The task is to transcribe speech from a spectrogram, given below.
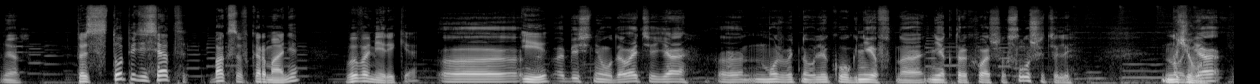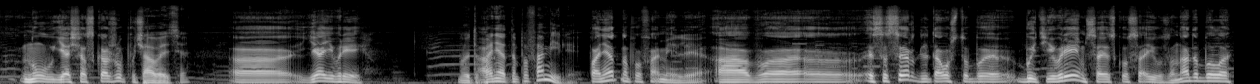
Нет. То есть 150 баксов в кармане, вы в Америке, Э, И? Объясню. Давайте я, э, может быть, навлеку гнев на некоторых ваших слушателей. Но Почему? Я, ну, я сейчас скажу, почему. давайте. Э, я еврей. Ну, это А- понятно по фамилии. Понятно по фамилии. А в э, СССР для того, чтобы быть евреем Советского Союза, надо было,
